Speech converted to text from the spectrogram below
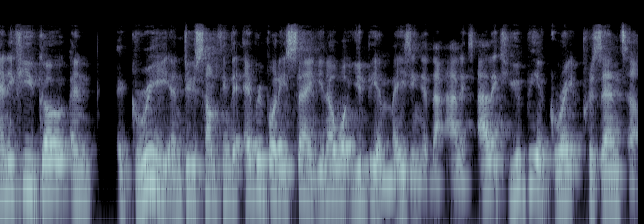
And if you go and agree and do something that everybody's saying, you know what, you'd be amazing at that, Alex. Alex, you'd be a great presenter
